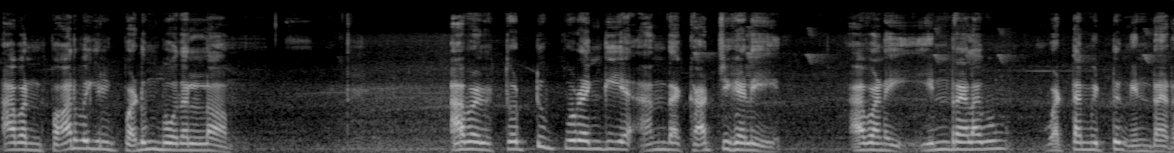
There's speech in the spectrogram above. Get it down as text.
அவன் பார்வையில் படும்போதெல்லாம் அவள் தொட்டு புழங்கிய அந்த காட்சிகளே அவனை இன்றளவும் வட்டமிட்டு நின்றன.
